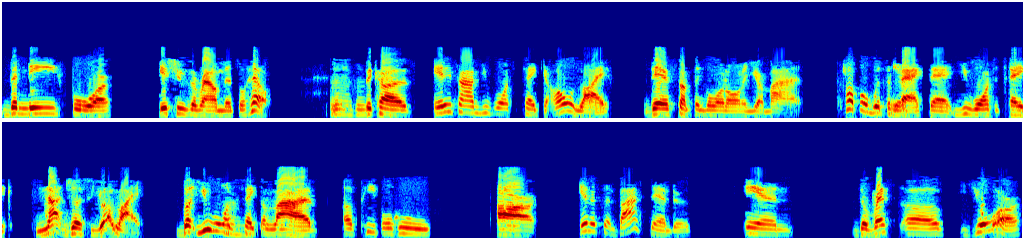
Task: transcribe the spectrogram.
the need for issues around mental health. Mm-hmm. Because anytime you want to take your own life, there's something going on in your mind. Coupled with the yeah. fact that you want to take not just your life, but you want mm-hmm. to take the lives of people who are innocent bystanders in the rest of your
